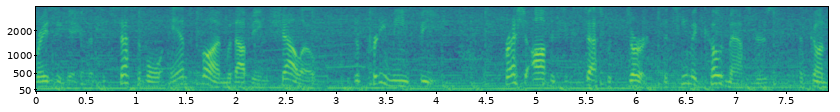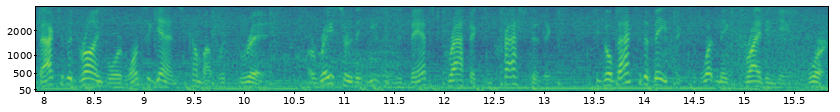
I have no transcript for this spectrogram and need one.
racing game that's accessible and fun without being shallow is a pretty mean feat. Fresh off its success with Dirt, the team at Codemasters has gone back to the drawing board once again to come up with Grid, a racer that uses advanced graphics and crash physics to go back to the basics of what makes driving games work.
